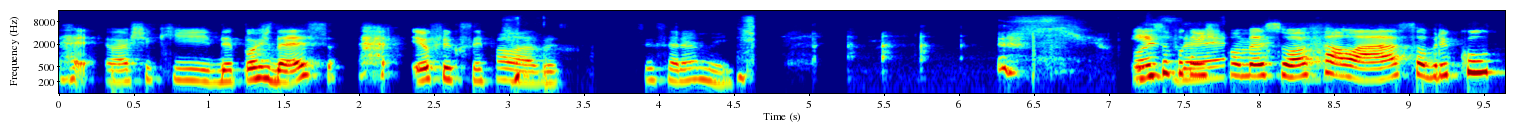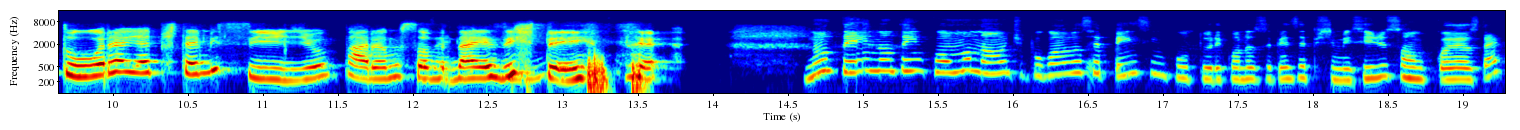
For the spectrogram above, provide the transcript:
eu acho que depois dessa, eu fico sem palavras, sinceramente. Pois Isso porque a é. gente começou a falar sobre cultura e epistemicídio, paramos sobre na existência. Não tem, não tem como não. Tipo, quando você pensa em cultura e quando você pensa em epistemicídio, são coisas né,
